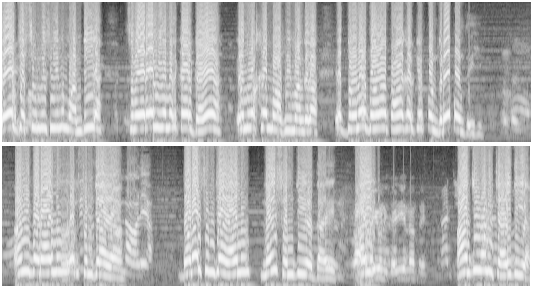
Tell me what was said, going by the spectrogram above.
ਇਹ ਜੱਸੂ ਮਸੀਹ ਨੂੰ ਮੰਨਦੀ ਆ। ਸਵੇਰੇ ਹੀ ਇਹਨਾਂ ਦੇ ਘਰ ਗਏ ਆ ਇਹਨੂੰ ਆਖਿਆ ਮਾਫੀ ਮੰਗ ਲਾ। ਇਹ ਦੋਵੇਂ ਬਾਹਾਂ ਤਾਂ ਕਰਕੇ ਭੰਗੜੇ ਪਾਉਂਦੀ ਸੀ। ਅਸੀਂ ਬੜਾ ਇਹਨੂੰ ਸਮਝਾਇਆ। ਬੜਾ ਹੀ ਸਮਝਾਇਆ ਇਹਨੂੰ ਨਹੀਂ ਸਮਝੀ ਉਹਦਾ ਇਹ। ਅਸੀਂ- ਹੋਣੀ ਚਾਹੀਦੀ ਇਹਨਾਂ ਤੇ। ਹਾਂਜੀ ਹੋਣੀ ਚਾਹੀਦੀ ਆ।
